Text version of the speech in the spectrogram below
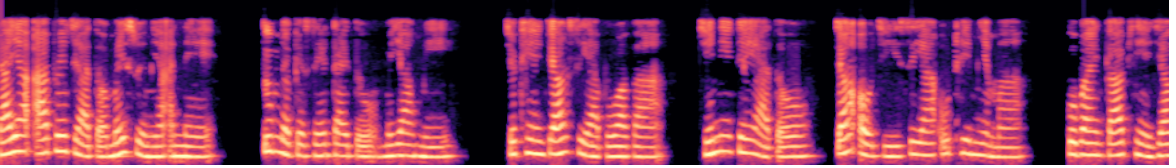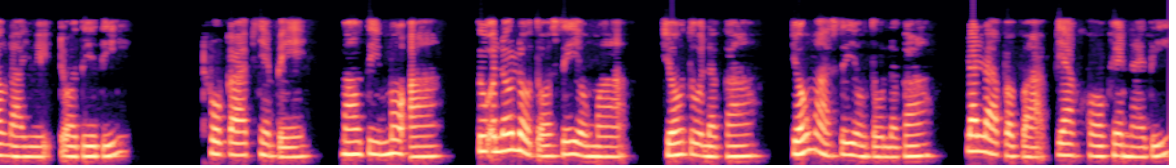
လာရောက်အားပေးကြသော မိတ်ဆွေများအနက် သူ့မဂ္ဂဇင်းတိုက်သို့ မရောက်မီ ယခင်ကျောင်းဆရာဘဝက ရင်းနှီးခဲ့ရသော ကျောင်းအုပ်ကြီး ဆရာဦးဌေးမြင့်မှာ ကိုယ်ပိုင်ကားဖြင့် ရောက်လာ၍တော်သေးသည်။ထိုကားဖြင့်ပင် မောင်သည်မော့အား သူအလုပ်လုပ်သော ဆေးရုံမှ ရုံးသို့၎င်း၊ရုံးမှဆေးရုံသို့၎င်း လှလှပပ ပြန်ခေါ်ခဲ့နိုင်သည်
